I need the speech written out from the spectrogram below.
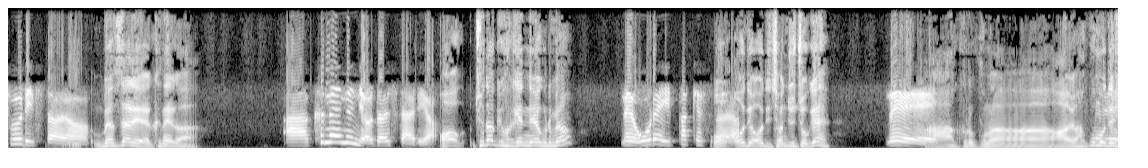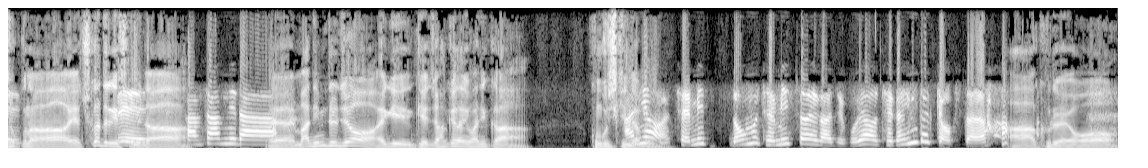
둘 있어요. 몇 살이에요, 큰애가? 아, 큰애는 8살이요. 어, 초등학교 가겠네요, 그러면? 네, 올해 어, 입학했어요. 어디 어디 전주 쪽에? 네. 아, 그렇구나. 아유, 학부모 네. 되셨구나. 예, 축하드리겠습니다. 네, 감사합니다. 예, 많이 힘들죠? 애기 이렇게 저 학교 다니고 하니까. 공부시키려면. 아니요, 재밌, 너무 재밌어 해가지고요. 제가 힘들 게 없어요. 아, 그래요?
